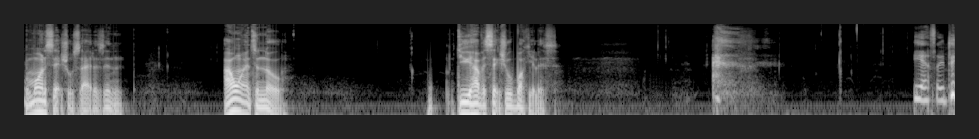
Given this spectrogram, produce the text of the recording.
but more on the sexual side, as in, I wanted to know: Do you have a sexual bucket list? yes i do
